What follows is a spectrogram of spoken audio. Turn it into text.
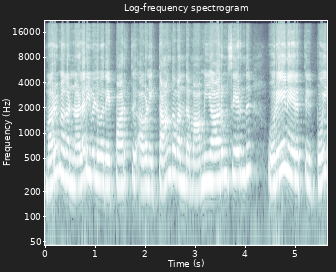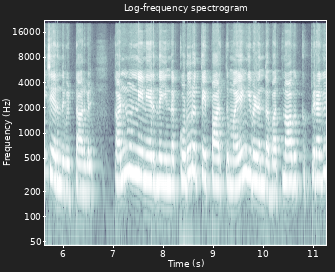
மருமகன் அலறி விழுவதை பார்த்து அவனை தாங்க வந்த மாமியாரும் சேர்ந்து ஒரே நேரத்தில் போய் சேர்ந்து விட்டார்கள். கண்முன்னே நேர்ந்த இந்த கொடூரத்தை பார்த்து மயங்கி விழுந்த பத்மாவுக்கு பிறகு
